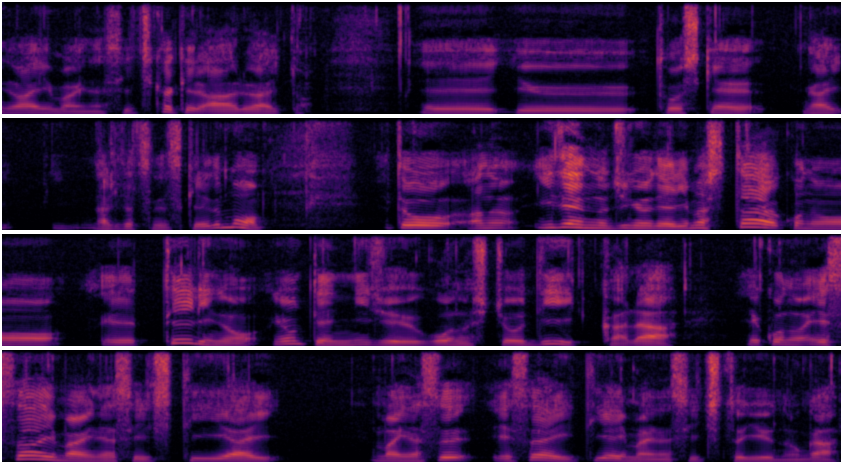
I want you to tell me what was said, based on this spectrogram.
の i-1×ri という等式が成り立つんですけれども、えっと、あの以前の授業でやりましたこの、えー、定理の4.25の主張 D からでこの si-1ti-si-ti-1 というのが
